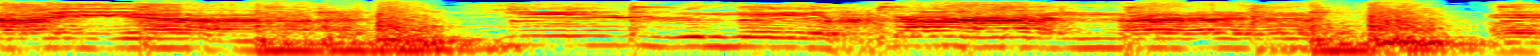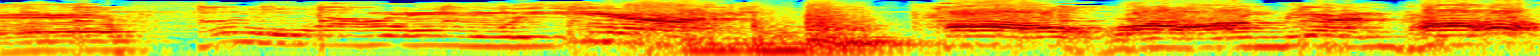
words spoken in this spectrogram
红艳艳，银玉内寒呐，哎，芙蓉颜，桃花面，她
